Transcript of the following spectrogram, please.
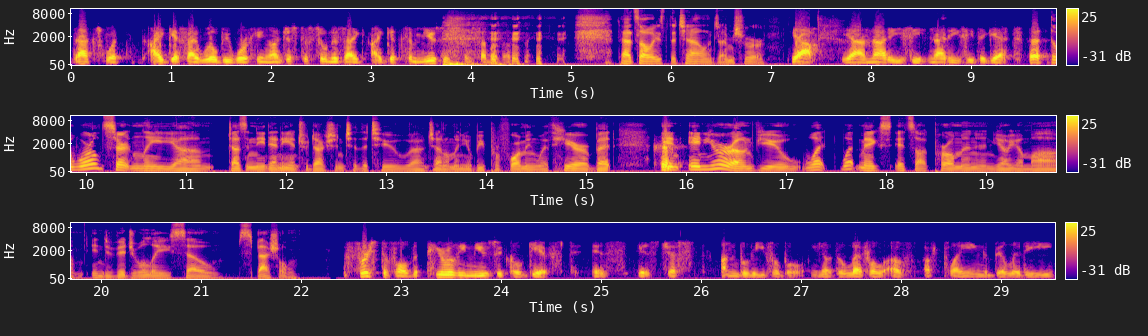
That's what I guess I will be working on just as soon as I, I get some music from some of them. That's always the challenge, I'm sure. yeah, yeah, not easy, not easy to get. The world certainly um, doesn't need any introduction to the two uh, gentlemen you'll be performing with here, but in, in your own view, what, what makes Itzhak Perlman and Yo-Yo Ma individually so special? First of all, the purely musical gift is is just unbelievable. You know, the level of, of playing ability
